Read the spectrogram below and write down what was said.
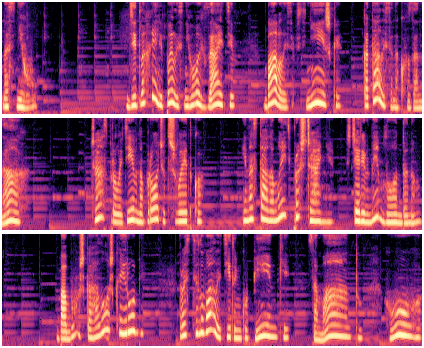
на снігу. Дітлахи ліпили снігових зайців, бавилися в сніжки, каталися на ковзанах. Час пролетів напрочуд швидко, і настала мить прощання з чарівним Лондоном. Бабушка, Галушка і Рубі розцілували тітоньку Пінкі, Саманту, Гуго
